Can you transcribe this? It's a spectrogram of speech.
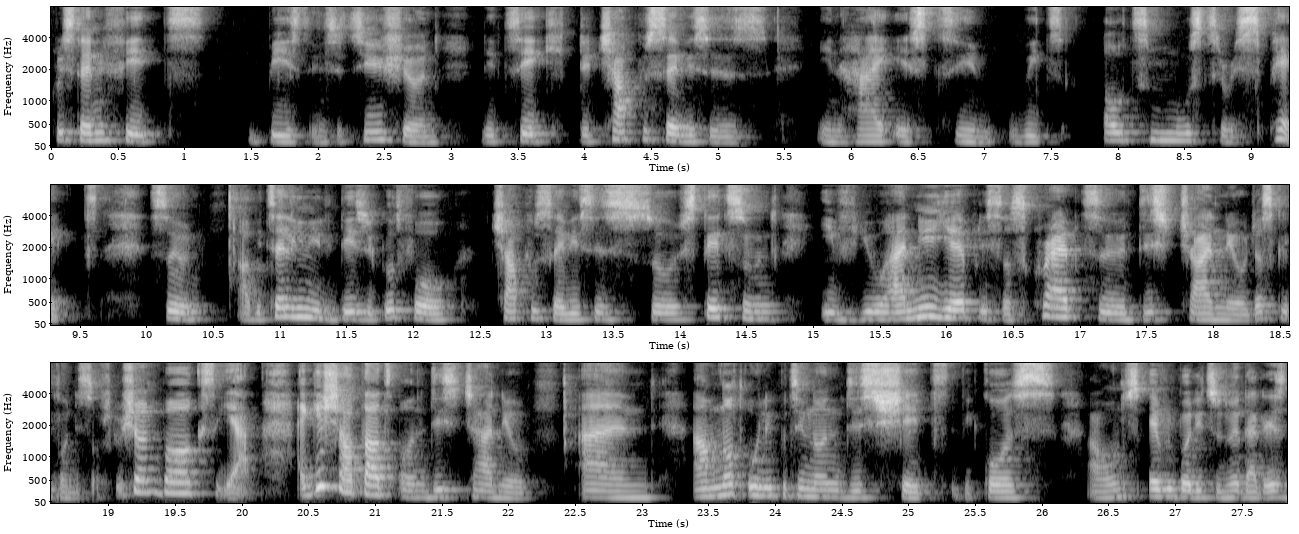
Christian faith based institution, they take the chapel services in high esteem with utmost respect. So I'll be telling you the days we go for chapel services. So stay tuned. If you are new here, please subscribe to this channel. Just click on the subscription box. Yeah, I give shout out on this channel and i'm not only putting on this shirt because i want everybody to know that there's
